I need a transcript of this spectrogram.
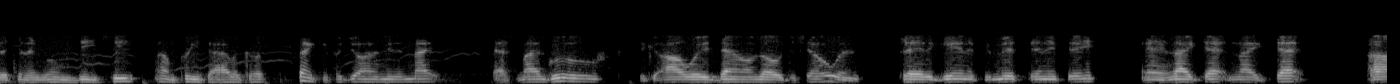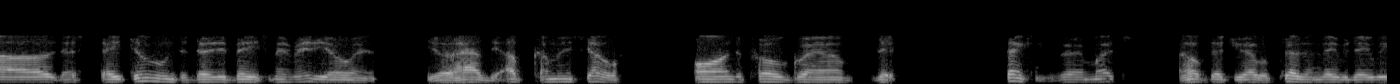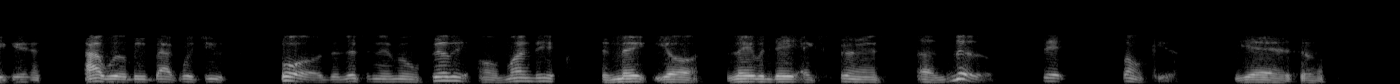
Is the Room DC. I'm Priest Ilika. Thank you for joining me tonight. That's my groove. You can always download the show and play it again if you missed anything. And like that and like that, uh, just stay tuned to Dirty Basement Radio and you'll have the upcoming show on the program list. Thank you very much. I hope that you have a pleasant Labor Day weekend I will be back with you for the Listening Room Philly on Monday to make your Labor Day experience a little bit funkier. Yeah, so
